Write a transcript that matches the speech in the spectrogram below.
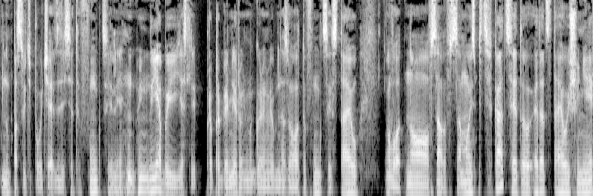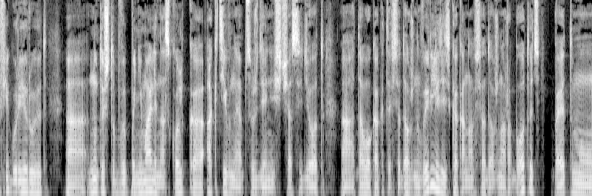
ну, по сути, получается здесь это функция. Или, ну, ну, я бы, если про программирование мы говорим, я бы назвал это функцией style. Вот. Но в, сам, в самой спецификации это, этот style еще не фигурирует. А, ну, то есть, чтобы вы понимали, насколько активное обсуждение сейчас идет а, того, как это все должно выглядеть, как оно все должно работать. Поэтому,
